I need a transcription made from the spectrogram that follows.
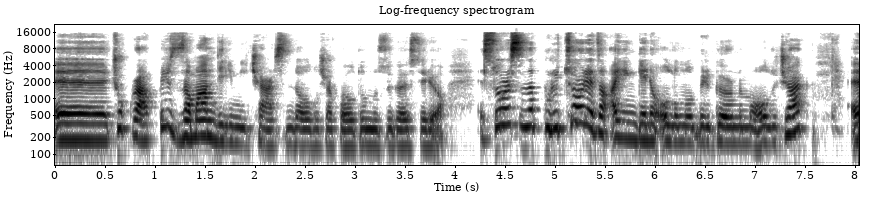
e, çok rahat bir zaman dilimi içerisinde olacak olduğumuzu gösteriyor. E, sonrasında Plüto ile ayın gene olumlu bir görünümü olacak. E,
